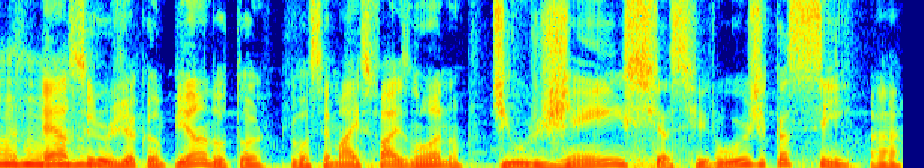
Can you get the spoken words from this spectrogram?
é a cirurgia campeã, doutor? Que você mais faz no ano? De urgência cirúrgica, sim. Ah,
